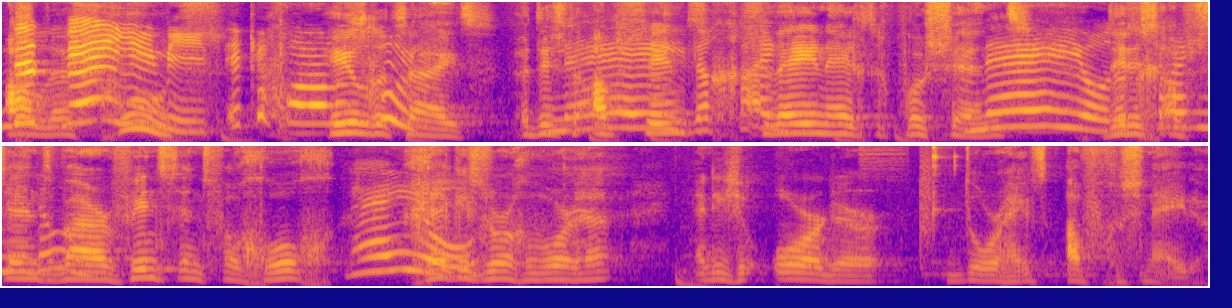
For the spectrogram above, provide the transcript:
alles Dit meen je goed. niet. Ik heb gewoon alles Heel de goed. tijd. Het is de Nee, absint, dat ga ik- 92 procent. Nee, joh, Dit dat is ga ik niet absint doen. waar Vincent van Gogh Nee, joh. gek is door geworden. En die zijn oor door heeft afgesneden.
